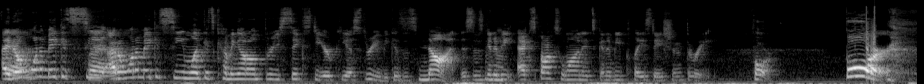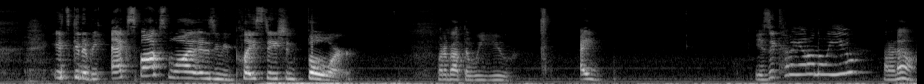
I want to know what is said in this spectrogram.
I don't want to make it seem. Fair. I don't want to make it seem like it's coming out on 360 or PS3 because it's not. This is going to be mm-hmm. Xbox One. It's going to be PlayStation 3. Four. Four. It's going to be Xbox One and it's going to be PlayStation 4. What about the Wii U? I. Is it coming out on the Wii U? I don't know.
